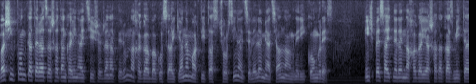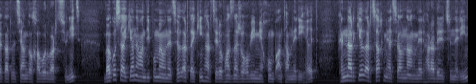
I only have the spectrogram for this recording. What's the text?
Վաշինգտոն կատարած աշխատանքային այցի շրջանակներում նախագահ Բակո Սահակյանը մարտի 14-ին այցելել է Միացյալ Նահանգների կոնգրես։ Ինչպես հայտնել են նախագահի աշխատակազմի տեղեկատվության գլխավոր վարչությունից, Բակո Սահակյանը հանդիպում է ունեցել արտաքին հարցերով հանձնաժողովի մի խումբ անդամների հետ, քննարկել Արցախ-Միացյալ հարաբերություններին,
